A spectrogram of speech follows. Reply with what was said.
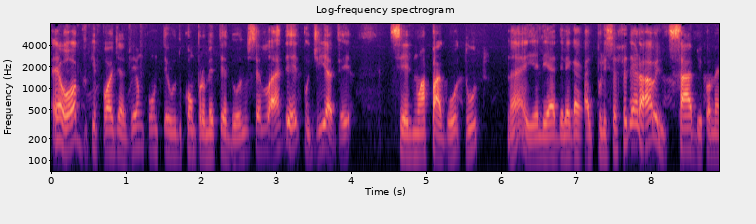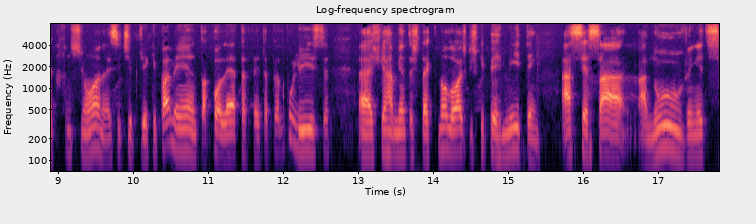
É óbvio que pode haver um conteúdo comprometedor no celular dele, podia haver, se ele não apagou tudo, né? E ele é delegado de Polícia Federal, ele sabe como é que funciona esse tipo de equipamento, a coleta feita pela polícia, as ferramentas tecnológicas que permitem acessar a nuvem, etc.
